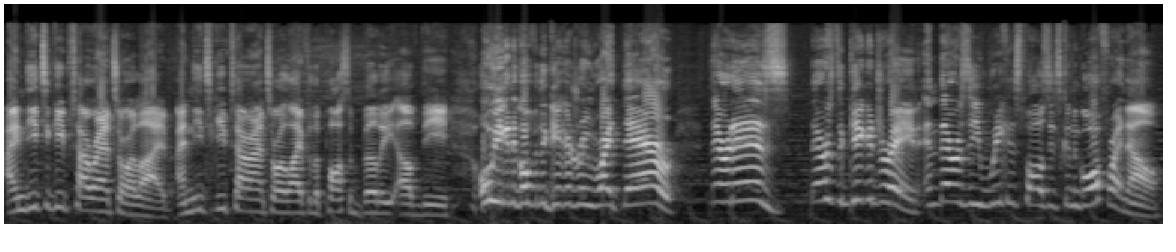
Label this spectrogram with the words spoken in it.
I need to keep Tyranitar alive. I need to keep Tyranitar alive for the possibility of the... Oh, you're going to go for the Giga Drain right there! There it is! There's the Giga Drain! And there's the weakness policy that's going to go off right now.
